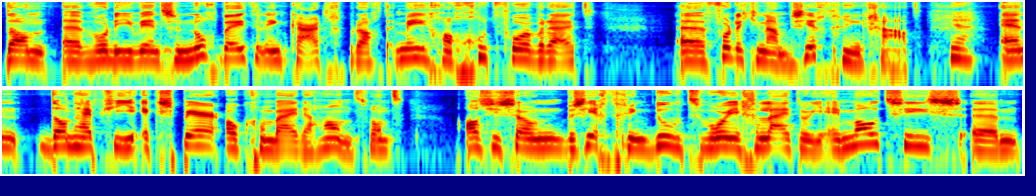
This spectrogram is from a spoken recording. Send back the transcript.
Dan uh, worden je wensen nog beter in kaart gebracht. En ben je gewoon goed voorbereid uh, voordat je naar een bezichtiging gaat. Ja. En dan heb je je expert ook gewoon bij de hand. Want als je zo'n bezichtiging doet, word je geleid door je emoties. Um,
